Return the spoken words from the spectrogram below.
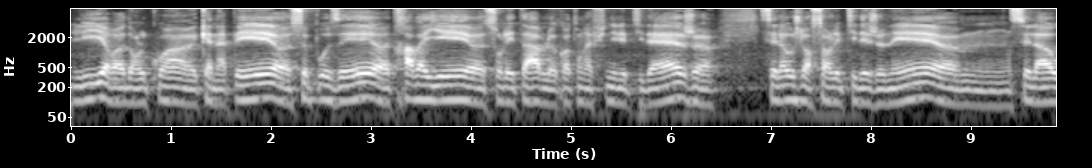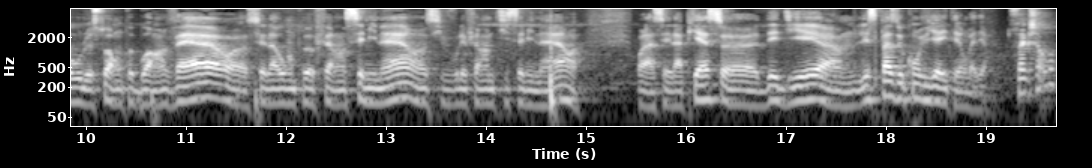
lire dans le coin euh, canapé, euh, se poser, euh, travailler euh, sur les tables quand on a fini les petits déj. Euh, C'est là où je leur sors les petits déjeuners. euh, c'est là où le soir on peut boire un verre. euh, C'est là où on peut faire un séminaire euh, si vous voulez faire un petit séminaire. Voilà, c'est la pièce euh, dédiée à l'espace de convivialité, on va dire. Cinq chambres?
